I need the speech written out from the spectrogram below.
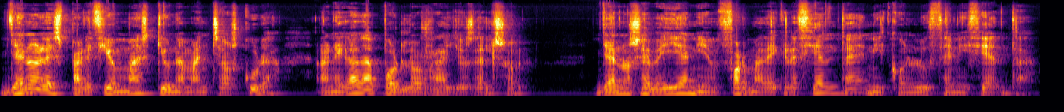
ya no les pareció más que una mancha oscura, anegada por los rayos del sol. Ya no se veía ni en forma decreciente ni con luz cenicienta.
